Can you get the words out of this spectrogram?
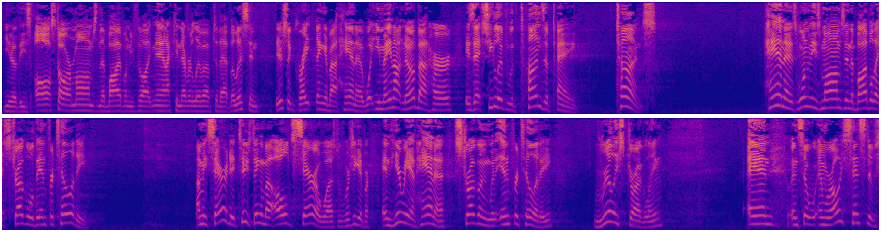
you know, these all star moms in the Bible, and you feel like, man, I can never live up to that. But listen, there's a great thing about Hannah. What you may not know about her is that she lived with tons of pain, tons. Hannah is one of these moms in the Bible that struggled with infertility. I mean, Sarah did too. Think about how old Sarah was before she gave birth. And here we have Hannah struggling with infertility, really struggling. And, and so and we're always sensitive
